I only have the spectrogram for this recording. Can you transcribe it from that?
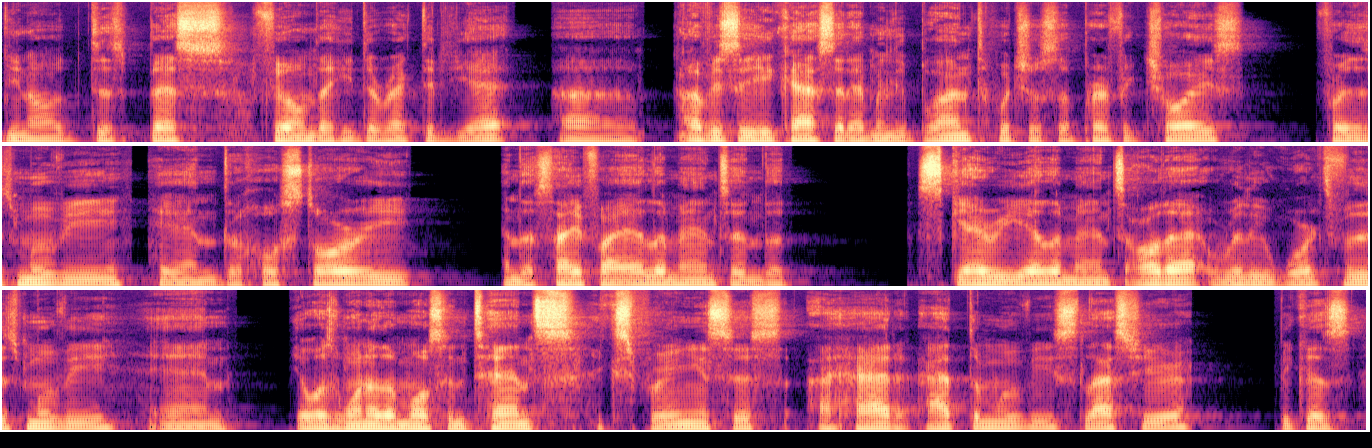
you know, this best film that he directed yet. Uh, obviously, he casted Emily Blunt, which was the perfect choice for this movie, and the whole story and the sci-fi elements and the scary elements, all that really worked for this movie. And it was one of the most intense experiences I had at the movies last year because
